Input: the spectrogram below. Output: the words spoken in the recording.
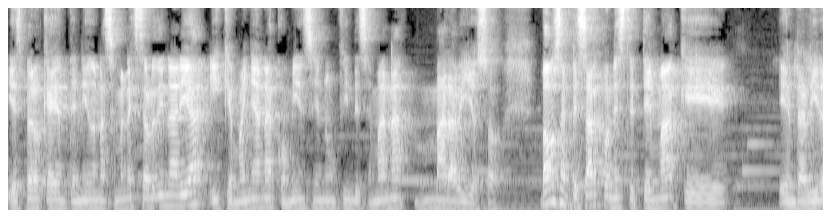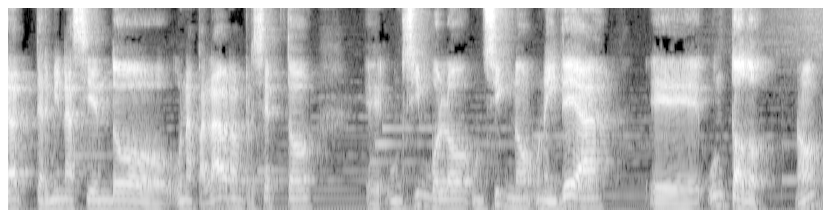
y espero que hayan tenido una semana extraordinaria y que mañana comiencen un fin de semana maravilloso. Vamos a empezar con este tema que en realidad termina siendo una palabra, un precepto, eh, un símbolo, un signo, una idea, eh, un todo, ¿no?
